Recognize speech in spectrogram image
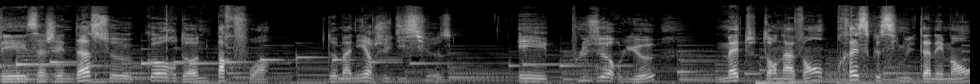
Les agendas se coordonnent parfois de manière judicieuse et plusieurs lieux mettent en avant presque simultanément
